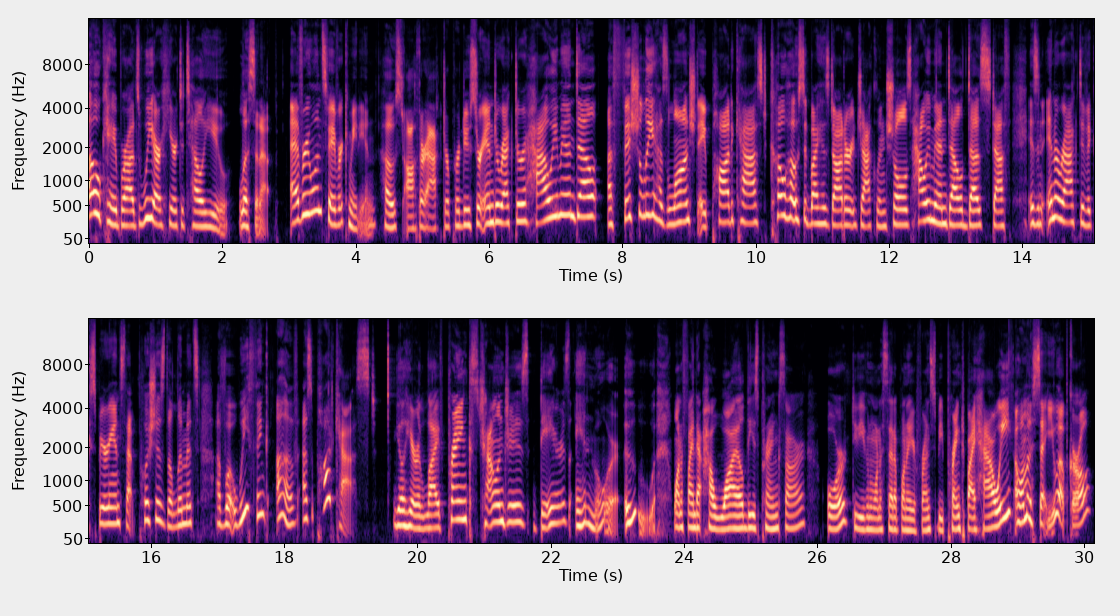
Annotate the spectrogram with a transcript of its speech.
Okay, broads, we are here to tell you listen up. Everyone's favorite comedian, host, author, actor, producer, and director, Howie Mandel, officially has launched a podcast co hosted by his daughter, Jackelyn Shultz. Howie Mandel Does Stuff is an interactive experience that pushes the limits of what we think of as a podcast. You'll hear live pranks, challenges, dares, and more. Ooh, want to find out how wild these pranks are? Or do you even want to set up one of your friends to be pranked by Howie? Oh, I'm going to set you up, girl.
